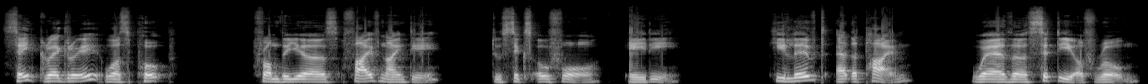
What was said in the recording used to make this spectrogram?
Saint Gregory was Pope from the years 590 to 604 AD. He lived at a time where the city of Rome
